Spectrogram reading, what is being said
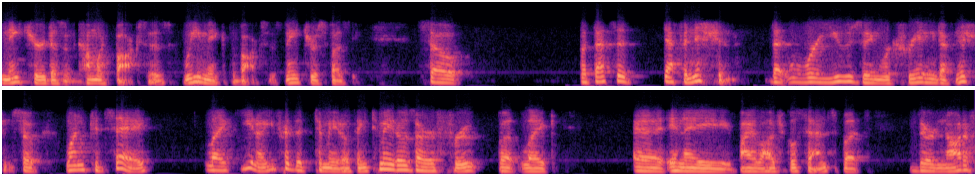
Nature doesn't come with boxes. We make the boxes. Nature is fuzzy. So, but that's a definition that we're using. We're creating a definition. So one could say, like, you know, you've heard the tomato thing. Tomatoes are a fruit, but like uh, in a biological sense, but they're not a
